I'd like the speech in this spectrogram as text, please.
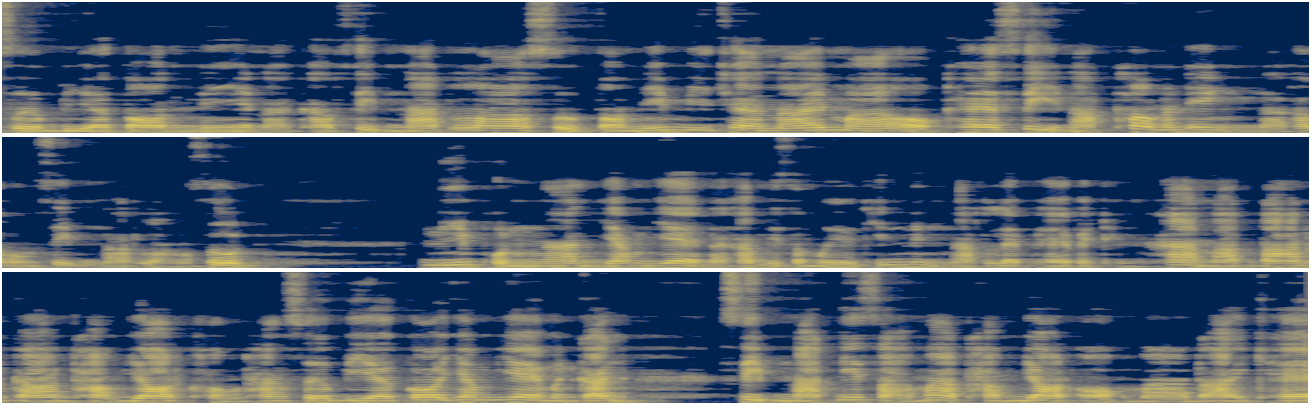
เซอร์เบียตอนนี้นะครับ10นัดล่าสุดตอนนี้มีแชร์นายมาออกแค่4นัดเท่านั้นเองนะครับผม10นัดหลังสุด นี้ผลงานย่ำแย่นะครับ มีเสมออยู่ที่1นัดและแพ้ไปถึง5นัดด้านการทำยอดของทางเซอร์เบียก็ย่ำแย่เหมือนกัน10นัดนี้สามารถทำยอดออกมาได้แค่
